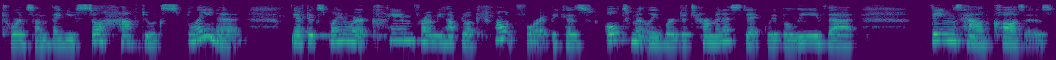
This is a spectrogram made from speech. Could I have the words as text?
towards something, you still have to explain it. You have to explain where it came from. You have to account for it because ultimately we're deterministic. We believe that things have causes.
